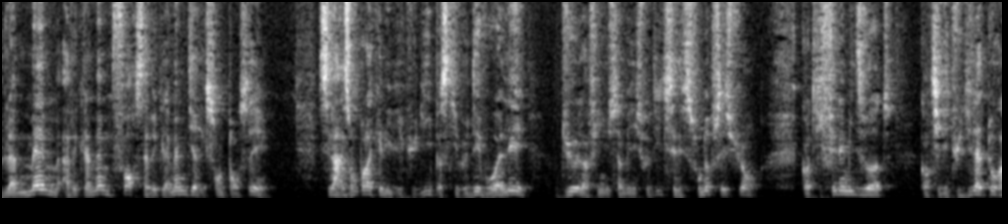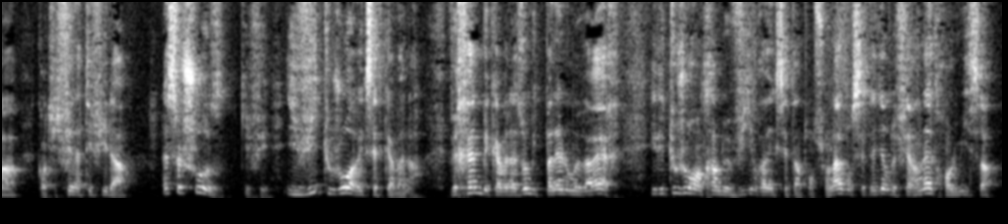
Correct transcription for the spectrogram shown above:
la même, avec la même force, avec la même direction de pensée. C'est la raison pour laquelle il étudie, parce qu'il veut dévoiler Dieu, l'infini saint béni c'est son obsession. Quand il fait les mitzvot, quand il étudie la Torah, quand il fait la tefila, la seule chose qu'il fait, il vit toujours avec cette kavana. Il est toujours en train de vivre avec cette intention-là, c'est-à-dire de faire naître en lui ça,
